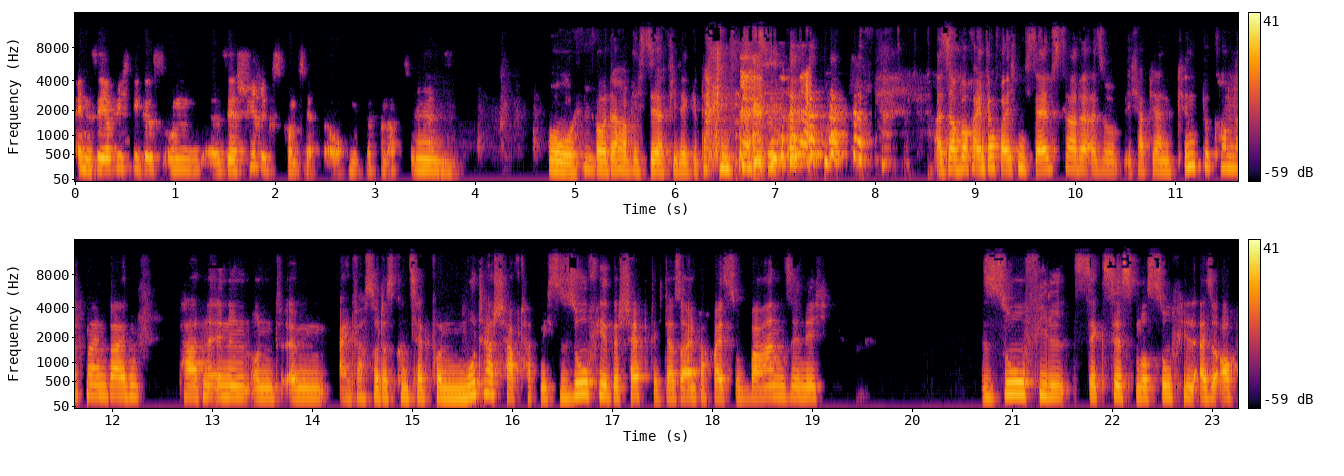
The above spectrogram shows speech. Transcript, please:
ein sehr wichtiges und äh, sehr schwieriges Konzept auch, mich davon abzugrenzen. Mm. Oh, oh, da habe ich sehr viele Gedanken. also aber auch einfach, weil ich mich selbst gerade, also ich habe ja ein Kind bekommen mit meinen beiden PartnerInnen und ähm, einfach so das Konzept von Mutterschaft hat mich so viel beschäftigt. Also einfach, weil es so wahnsinnig so viel Sexismus, so viel, also auch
